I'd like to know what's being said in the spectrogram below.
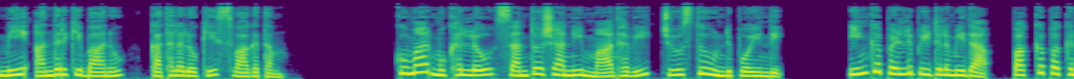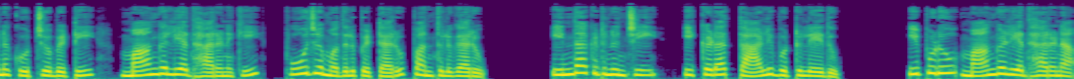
మీ అందరికి బాను కథలలోకి స్వాగతం. కుమార్ ముఖంలో సంతోషాన్ని మాధవి చూస్తూ ఉండిపోయింది. ఇంక పెళ్ళిపీటలమీద పక్కపక్కన కూర్చోబెట్టి మాంగల్యధారణకి పూజ మొదలుపెట్టారు పంతులుగారు. ఇందాకటినుంచి ఇక్కడ తాళిబొట్టు లేదు. ఇప్పుడు మాంగళ్యధారణ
